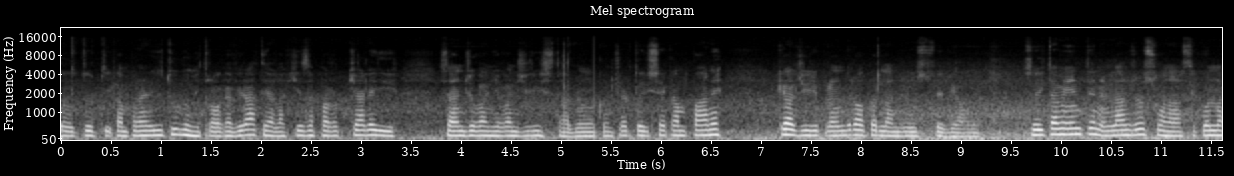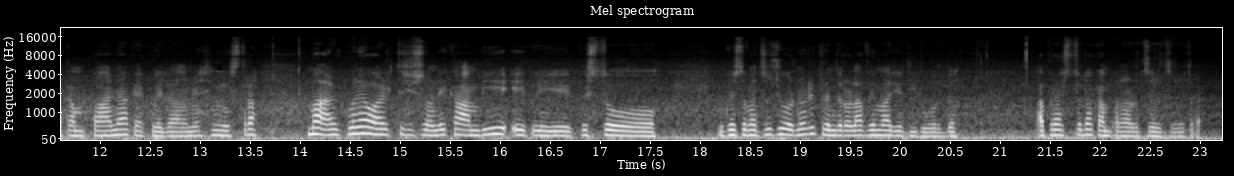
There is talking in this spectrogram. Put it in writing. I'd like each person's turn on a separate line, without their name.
Ciao a tutti, campanelli di YouTube, mi trovo a Gavirate alla chiesa parrocchiale di San Giovanni Evangelista. Abbiamo un concerto di sei campane che oggi riprenderò per l'Angelus feriale. Solitamente nell'Angelus suona la seconda campana, che è quella alla mia sinistra, ma alcune volte ci sono dei cambi e questo, in questo mezzogiorno riprenderò l'Ave Maria di Lourdes. A presto da Campanaro 003.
